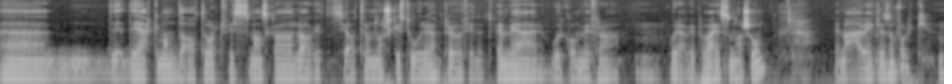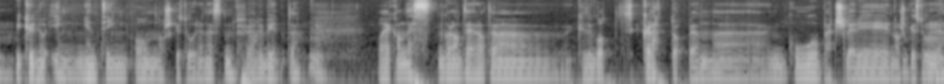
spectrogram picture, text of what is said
det, det er ikke mandatet vårt hvis man skal lage et teater om norsk historie. Prøve å finne ut hvem vi er, hvor kommer vi fra, hvor er vi på vei som nasjon. Hvem er vi egentlig som folk? Vi kunne jo ingenting om norsk historie nesten før vi begynte. Og jeg kan nesten garantere at jeg kunne gått glatt opp en uh, god bachelor i norsk historie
